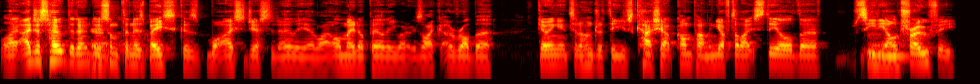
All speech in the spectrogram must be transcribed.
Like I just hope they don't do something as basic as what I suggested earlier, like all made up earlier, where it was like a robber going into the hundred thieves cash out compound and you have to like steal the CDL Mm. trophy.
